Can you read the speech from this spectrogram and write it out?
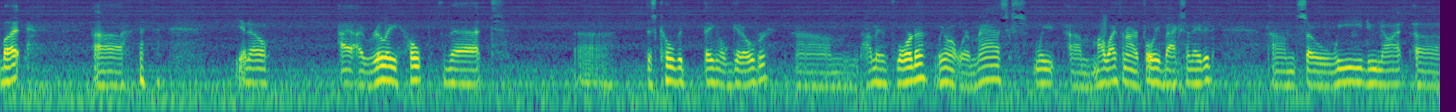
but, uh, you know, I, I, really hope that uh, this COVID thing will get over. Um, I'm in Florida. We don't wear masks. We, um, my wife and I are fully vaccinated. Um, so we do not, uh,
